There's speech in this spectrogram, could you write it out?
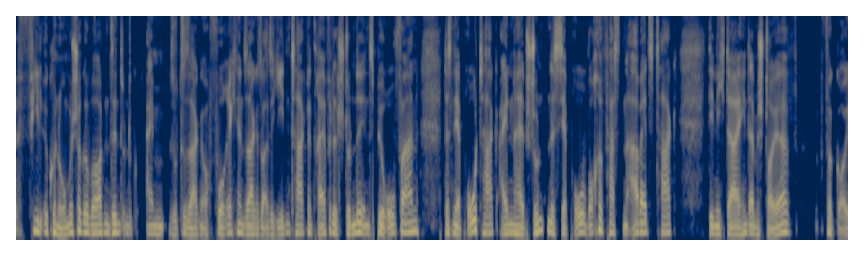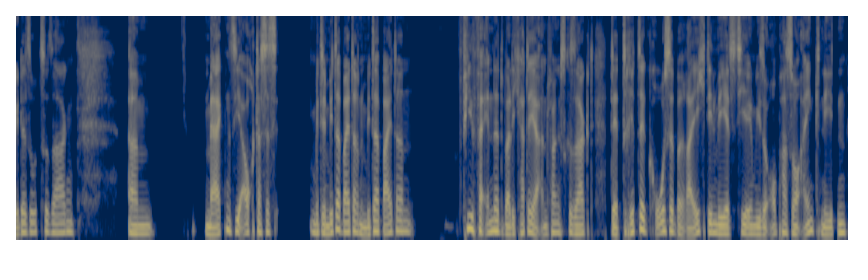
viel ökonomischer geworden sind und einem sozusagen auch vorrechnen, sagen so, also jeden Tag eine Dreiviertelstunde ins Büro fahren. Das sind ja pro Tag eineinhalb Stunden, das ist ja pro Woche fast ein Arbeitstag, den ich da hinterm Steuer vergeude sozusagen. Ähm, merken Sie auch, dass es mit den Mitarbeiterinnen und Mitarbeitern viel verändert, weil ich hatte ja anfangs gesagt, der dritte große Bereich, den wir jetzt hier irgendwie so en passant einkneten,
